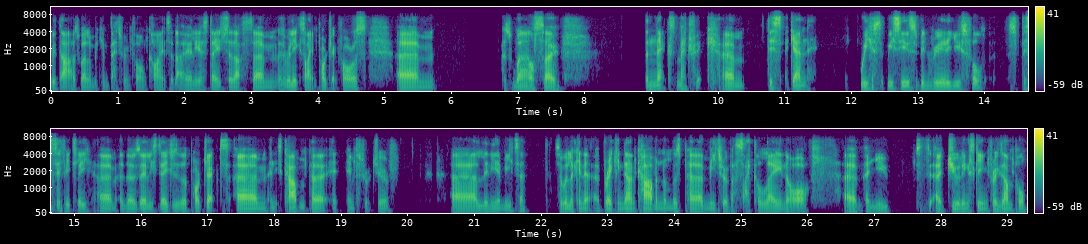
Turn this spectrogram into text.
with that as well, and we can better inform clients at that earlier stage. So that's um, a really exciting project for us um, as well. So the next metric, um, this again, we we see this has been really useful, specifically um, at those early stages of the project, um, and it's carbon per infrastructure of uh, linear meter. So we're looking at breaking down carbon numbers per meter of a cycle lane or um, a new a dualing scheme, for example.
